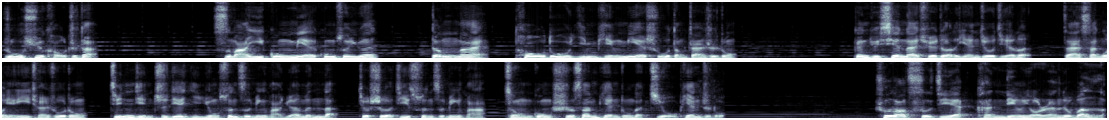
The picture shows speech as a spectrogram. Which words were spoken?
濡须口之战，司马懿攻灭公孙渊，邓艾偷渡、阴平、灭蜀等战事中。根据现代学者的研究结论，在《三国演义全书》中，仅仅直接引用《孙子兵法》原文的，就涉及《孙子兵法》总共十三篇中的九篇之多。说到此节，肯定有人就问了：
